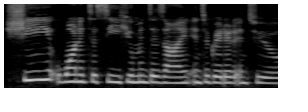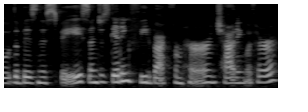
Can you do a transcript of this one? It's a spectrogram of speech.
she wanted to see human design integrated into the business space and just getting feedback from her and chatting with her.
